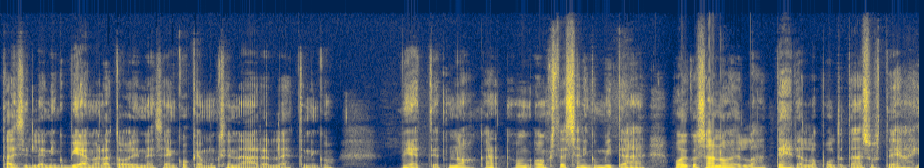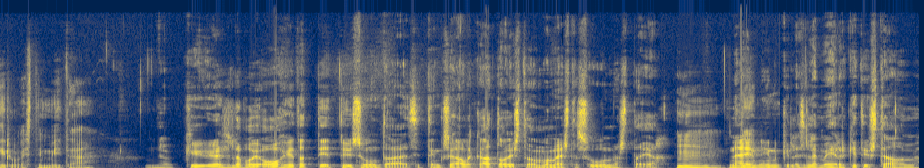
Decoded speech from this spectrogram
tai silleen niin kuin viemällä toinen sen kokemuksen äärelle, että niin kuin miettii, että no, on, onko tässä niin kuin mitään, voiko sanoilla tehdä lopulta tämän suhteen ihan hirveästi mitään? No, kyllä sillä voi ohjata tiettyyn suuntaan, että sitten kun se alkaa toistua monesta suunnasta ja mm, näin, ja. niin kyllä sillä merkitystä on,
